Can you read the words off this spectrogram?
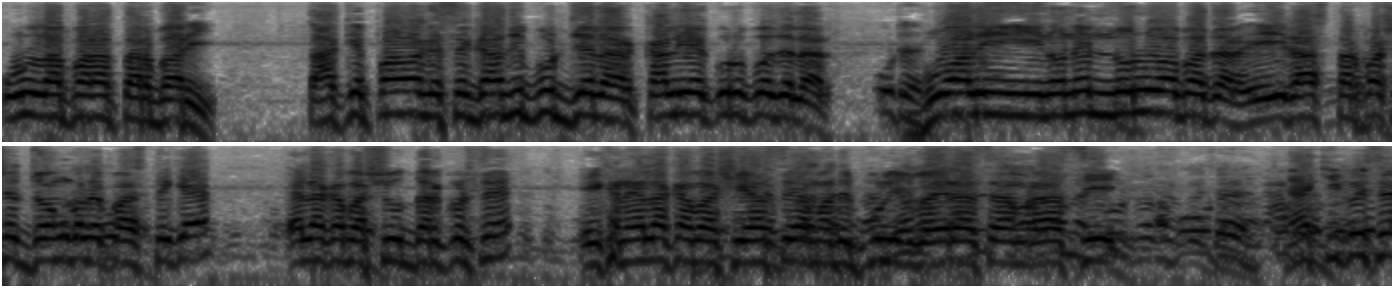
উল্লাপাড়া তার বাড়ি। তাকে পাওয়া গেছে গাজীপুর জেলার কালিয়াকুর উপজেলার বুয়ালি ইউনিয়নের নলুয়া বাজার এই রাস্তার পাশে জঙ্গলের পাশ থেকে এলাকাবাসী উদ্ধার করছে এখানে এলাকাবাসী আছে আমাদের পুলিশ ভাইরা আছে আমরা আছি হ্যাঁ কি কইছে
